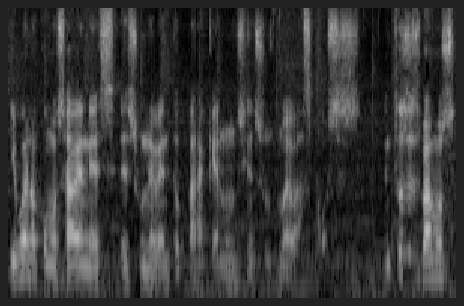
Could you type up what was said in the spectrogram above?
Y bueno, como saben, es, es un evento para que anuncien sus nuevas cosas. Entonces vamos,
